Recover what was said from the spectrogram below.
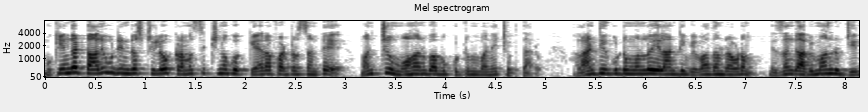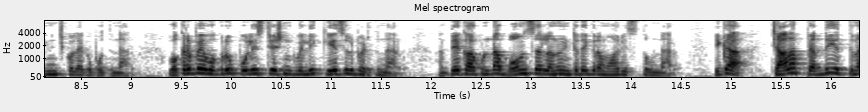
ముఖ్యంగా టాలీవుడ్ ఇండస్ట్రీలో క్రమశిక్షణకు కేర్ ఆఫ్ అడ్రస్ అంటే మంచు మోహన్ బాబు కుటుంబం అనే చెప్తారు అలాంటి కుటుంబంలో ఇలాంటి వివాదం రావడం నిజంగా అభిమానులు జీర్ణించుకోలేకపోతున్నారు. ఒకరిపై ఒకరు పోలీస్ స్టేషన్కి వెళ్ళి కేసులు పెడుతున్నారు. అంతేకాకుండా బౌన్సర్లను ఇంటి దగ్గర మోహరిస్తూ ఉన్నారు. ఇక చాలా పెద్ద ఎత్తున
